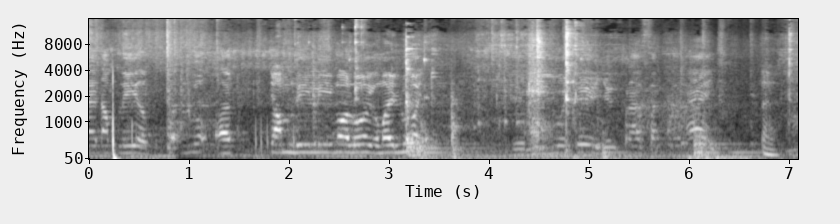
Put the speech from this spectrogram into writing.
តែ10លីលក់ឲ្យចំលីលីមកលួយកុំឲ្យលួចយើងមិនលួចទេយើងប្រើទឹកខ្លួនឯង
